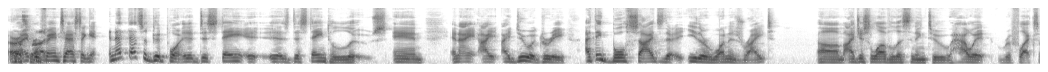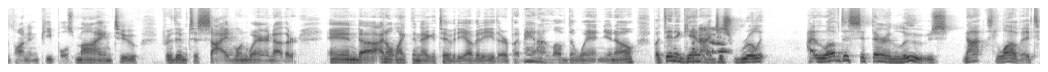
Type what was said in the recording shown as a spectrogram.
All right, right, well, fantastic, and that that's a good point. It disdain is disdain to lose, and and I, I I do agree. I think both sides that either one is right. Um, I just love listening to how it reflects upon in people's mind to for them to side one way or another. And uh, I don't like the negativity of it either. But man, I love to win, you know. But then again, I just really I love to sit there and lose. Not love it,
